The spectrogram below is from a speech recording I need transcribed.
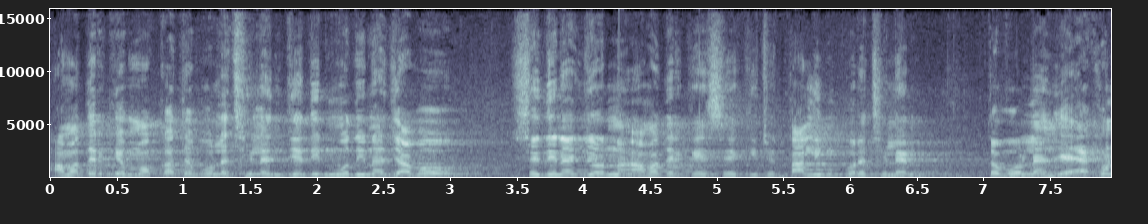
আমাদেরকে মক্কাতে বলেছিলেন, যেদিন মদিনা যাব, সেদিন একজন আমাদেরকে এসে কিছু তালিম করেছিলেন। তো বললেন যে এখন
